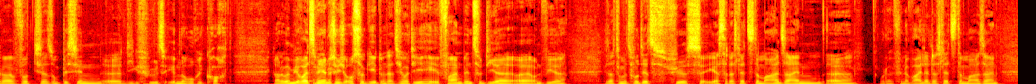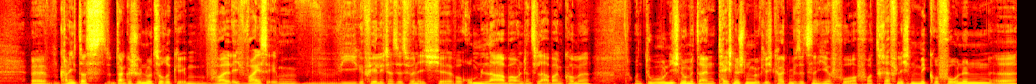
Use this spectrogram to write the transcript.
ja, wird ja so ein bisschen äh, die Gefühlsebene hochgekocht. Gerade bei mir, weil es mir natürlich auch so geht. Und als ich heute hierher gefahren bin zu dir äh, und wir gesagt haben, es wird jetzt fürs erste das letzte Mal sein äh, oder für eine Weile das letzte Mal sein, äh, kann ich das Dankeschön nur zurückgeben, weil ich weiß eben, wie gefährlich das ist, wenn ich äh, rumlaber und ins Labern komme. Und du nicht nur mit deinen technischen Möglichkeiten, wir sitzen hier vor vortrefflichen Mikrofonen äh,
